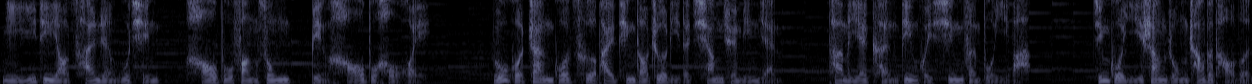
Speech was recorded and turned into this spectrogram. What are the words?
你一定要残忍无情，毫不放松，并毫不后悔。如果战国策派听到这里的强权名言，他们也肯定会兴奋不已吧。经过以上冗长的讨论，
